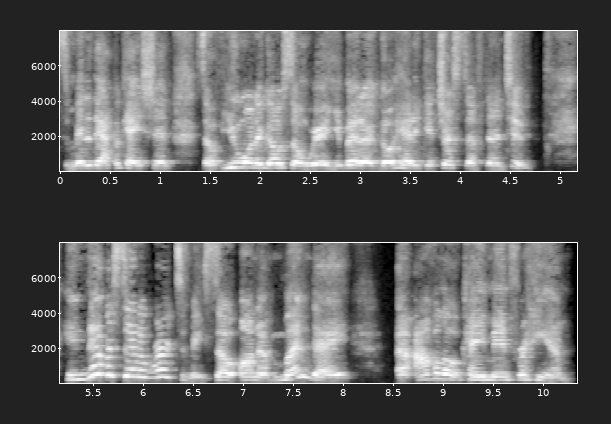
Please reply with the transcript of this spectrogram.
submitted the application. So if you want to go somewhere, you better go ahead and get your stuff done too. He never said a word to me. So on a Monday, an envelope came in for him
